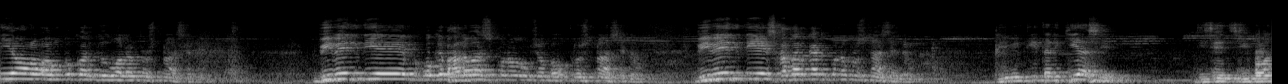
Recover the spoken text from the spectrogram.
দিয়ে অঙ্ক কর, কেউ বলার প্রশ্ন আসে না। বিবেক দিয়ে ওকে ভালোবাস কোনো প্রশ্ন আসে না। বিবেক দিয়ে সাঁতার কাট কোনো প্রশ্ন আসে না। বিবেক দিয়ে তাহলে কি আসে? নিজের জীবন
